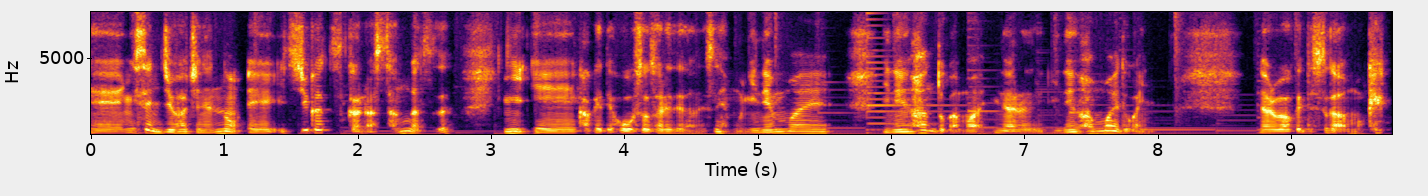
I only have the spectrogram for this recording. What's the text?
えー、2018年の、えー、1月から3月に、えー、かけて放送されてたんですね。もう2年前、2年半とか、まあ、になる、2年半前とかになるわけですが、もう結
